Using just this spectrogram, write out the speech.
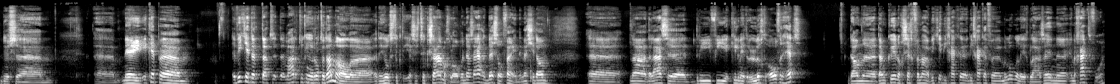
Dus ehm, ehm, nee, ik heb. weet je, dat, dat, we hadden natuurlijk in Rotterdam al eh, een heel stuk, het eerste stuk samengelopen. En dat is eigenlijk best wel fijn. En als je dan eh na de laatste drie, vier kilometer lucht over hebt. Dan, eh, dan kun je nog zeggen van, nou weet je, die ga ik, eh, die ga ik even mijn longen leegblazen en, eh, en dan ga ik ervoor.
